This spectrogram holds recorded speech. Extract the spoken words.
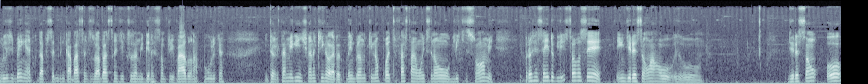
Um glitch bem épico, dá pra você brincar bastante, zoar bastante com seus amigos na sessão privada ou na pública então ele tá me guinchando aqui, galera. Lembrando que não pode se afastar muito, senão o glitch some. E pra você sair do glitch, só você ir em direção ao... O, direção o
